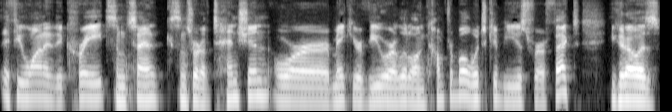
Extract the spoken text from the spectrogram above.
if you wanted to create some some sort of tension or make your viewer a little uncomfortable, which could be used for effect, you could always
